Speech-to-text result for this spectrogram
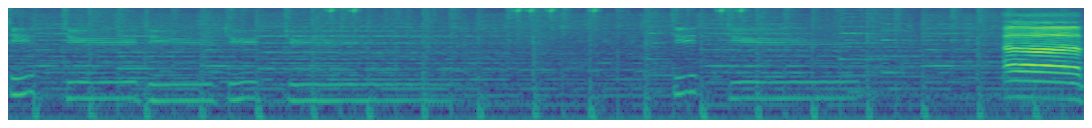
do do do do do. Do do. Uh,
